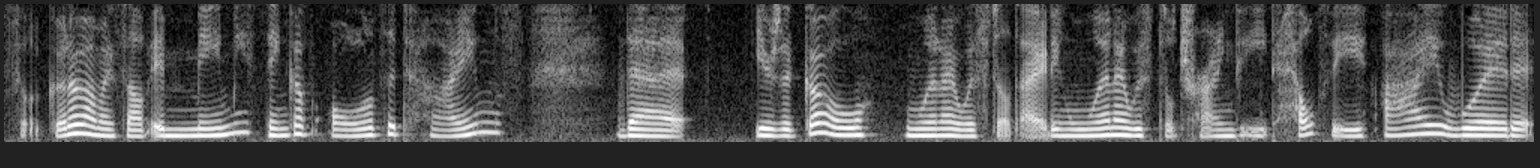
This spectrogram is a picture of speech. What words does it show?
feel good about myself. It made me think of all of the times that years ago when I was still dieting, when I was still trying to eat healthy, I would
